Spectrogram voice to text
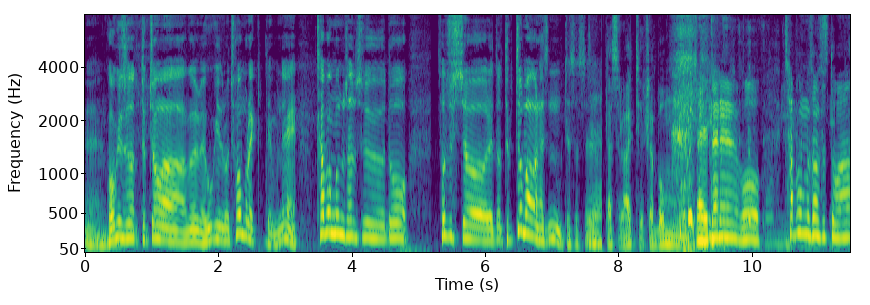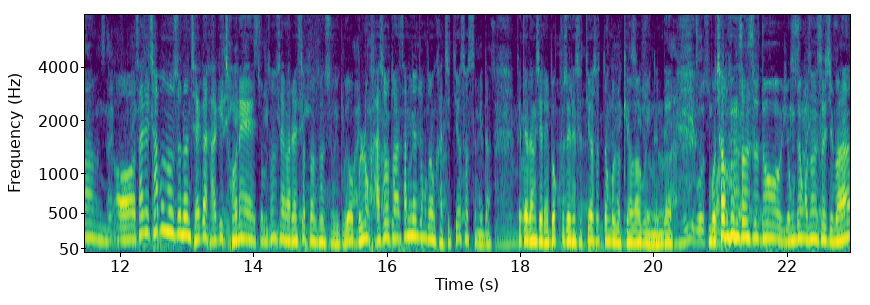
예, 거기서 득점왕을 외국인으로 처음으로 했기 때문에 차범근 선수도 선수 시절에도 득점왕을 하지는 못했었어요. That's right. Chabom. 자, 일단은 뭐 차범 선수 또한 어 사실 차범 선수는 제가 가기 전에 좀 선수 생활을 했었던 선수이고요. 물론 가서도 한 3년 정도는 같이 뛰었었습니다. 그때 당시 레버쿠젠에서 뛰었었던 걸로 기억하고 있는데 뭐 차범 선수도 용병호 선수지만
